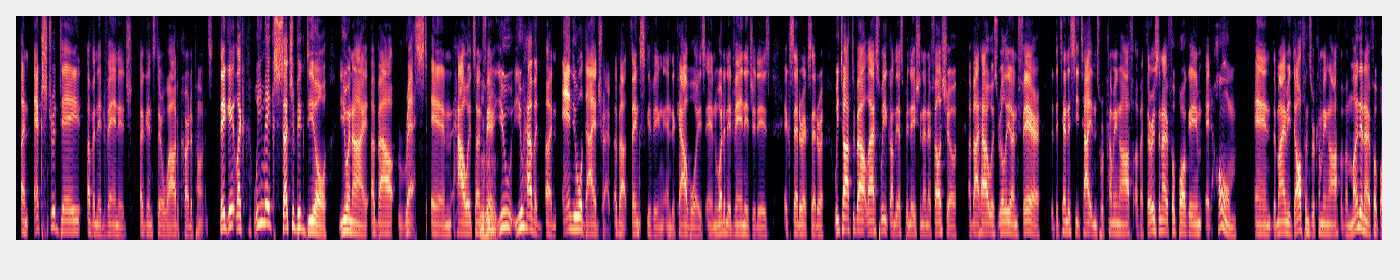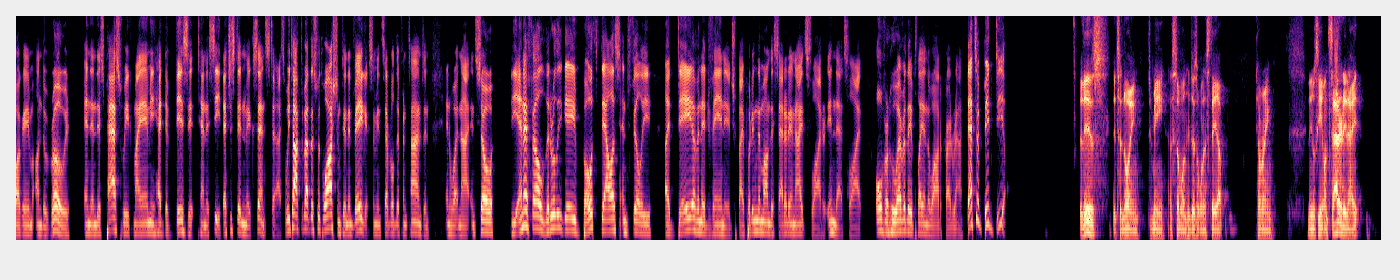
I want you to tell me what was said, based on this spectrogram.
an extra day of an advantage against their wild card opponents. They get like we make such a big deal, you and I, about rest and how it's unfair. Mm-hmm. You you have a, an annual diatribe about Thanksgiving and the Cowboys and what an advantage it is, et cetera, et cetera. We talked about last week on the Nation NFL show about how it was really unfair that the Tennessee Titans were coming off of a Thursday night football game at home and the Miami Dolphins were coming off of a Monday night football game on the road and then this past week, Miami had to visit Tennessee. That just didn't make sense to us. We talked about this with Washington and Vegas. I mean, several different times and and whatnot. And so the NFL literally gave both Dallas and Philly a day of an advantage by putting them on the Saturday night slot or in that slot over whoever they play in the wild card round. That's a big deal. It is. It's annoying to me as someone who doesn't want to stay up covering an Eagles game on Saturday night,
